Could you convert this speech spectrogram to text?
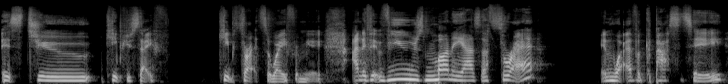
It's to keep you safe, keep threats away from you. And if it views money as a threat, in whatever capacity,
